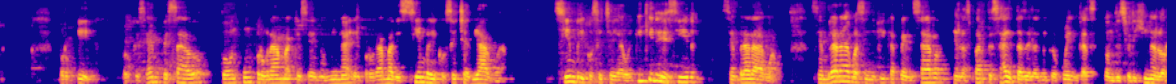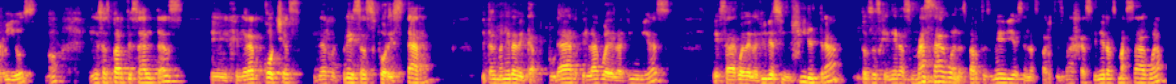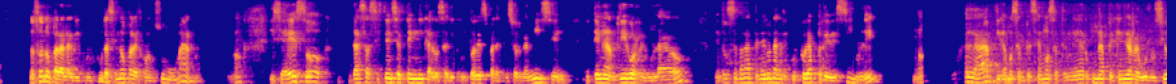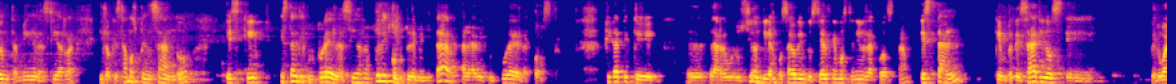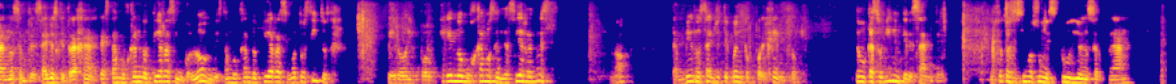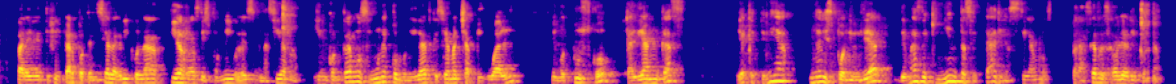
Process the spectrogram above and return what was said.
¿Por qué? Porque se ha empezado con un programa que se denomina el programa de siembra y cosecha de agua. Siembra y cosecha de agua. ¿Qué quiere decir sembrar agua? Sembrar agua significa pensar en las partes altas de las microcuencas donde se originan los ríos, ¿no? En esas partes altas, eh, generar cochas, generar represas, forestar, de tal manera de capturar el agua de las lluvias. Esa agua de las lluvias se infiltra, entonces generas más agua en las partes medias, en las partes bajas, generas más agua, no solo para la agricultura, sino para el consumo humano. ¿no? Y si a eso das asistencia técnica a los agricultores para que se organicen y tengan riego regulado, entonces van a tener una agricultura predecible, ¿no? Ojalá, digamos, empecemos a tener una pequeña revolución también en la sierra y lo que estamos pensando es que esta agricultura de la sierra puede complementar a la agricultura de la costa. Fíjate que eh, la revolución, digamos, agroindustrial que hemos tenido en la costa es tal que empresarios eh, peruanos, empresarios que trabajan acá, están buscando tierras en Colombia, están buscando tierras en otros sitios. Pero ¿y por qué no buscamos en la sierra nuestra? ¿No? También, o sea, yo te cuento, por ejemplo, tengo un caso bien interesante. Nosotros hicimos un estudio en Serplan para identificar potencial agrícola, tierras disponibles en la sierra, y encontramos en una comunidad que se llama Chapigual, en Otusco, Caliancas, ya que tenía una disponibilidad de más de 500 hectáreas, digamos, para hacer desarrollo agrícola.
